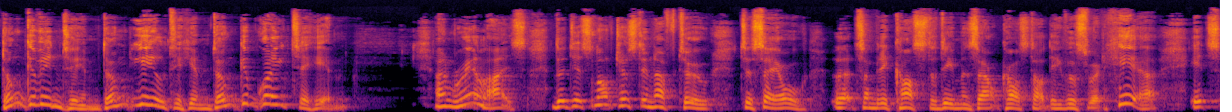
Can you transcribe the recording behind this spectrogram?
Don't give in to him. Don't yield to him. Don't give way to him. And realize that it's not just enough to, to say, oh, let somebody cast the demons out, cast out the evil spirit. Here, it's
